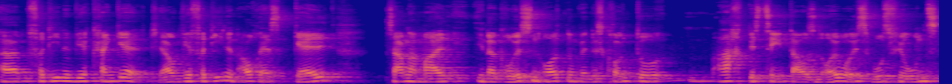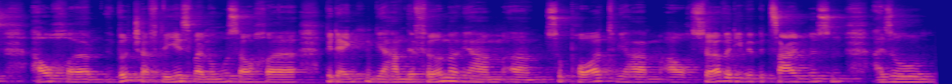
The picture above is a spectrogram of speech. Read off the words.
äh, verdienen wir kein Geld. Ja, und wir verdienen auch erst Geld, sagen wir mal, in der Größenordnung, wenn das Konto 8.000 bis 10.000 Euro ist, wo es für uns auch äh, wirtschaftlich ist, weil man muss auch äh, bedenken, wir haben eine Firma, wir haben ähm, Support, wir haben auch Server, die wir bezahlen müssen. Also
